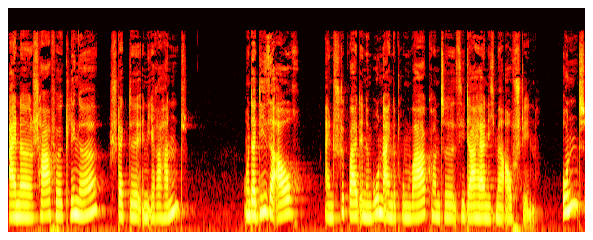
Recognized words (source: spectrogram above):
Eine scharfe Klinge steckte in ihrer Hand, und da diese auch ein Stück weit in den Boden eingedrungen war, konnte sie daher nicht mehr aufstehen. Und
